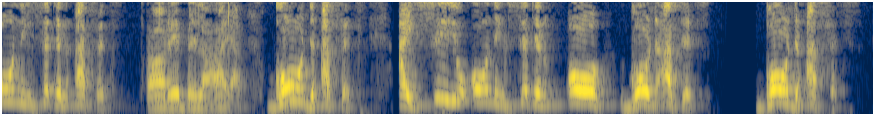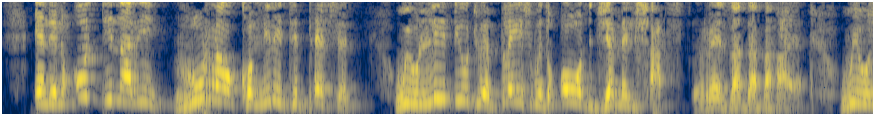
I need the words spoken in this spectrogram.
owning certain assets, gold assets. I see you owning certain all gold assets, gold assets. And an ordinary rural community person will lead you to a place with old German shafts, Reza Bahaya. Will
